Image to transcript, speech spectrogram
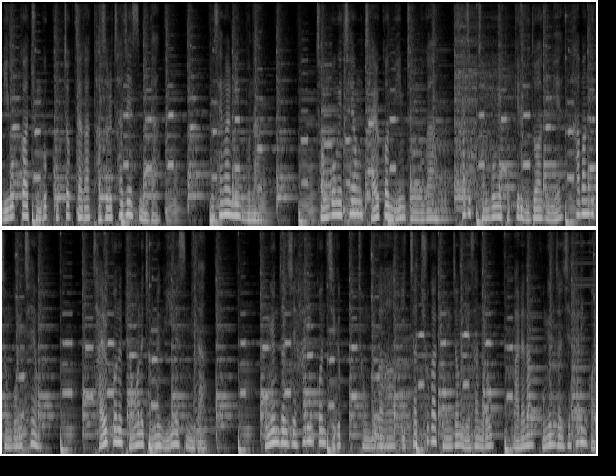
미국과 중국 국적자가 다수를 차지했습니다. 생활 및 문화 전공의 채용 자율권 위임 정부가 사직 전공의 복귀를 유도하기 위해 하반기 전공의 채용 자율권을 병원에 전면 위임했습니다. 공연 전시 할인권 지급 정부가 2차 추가 경정 예산으로 마련한 공연 전시 할인권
